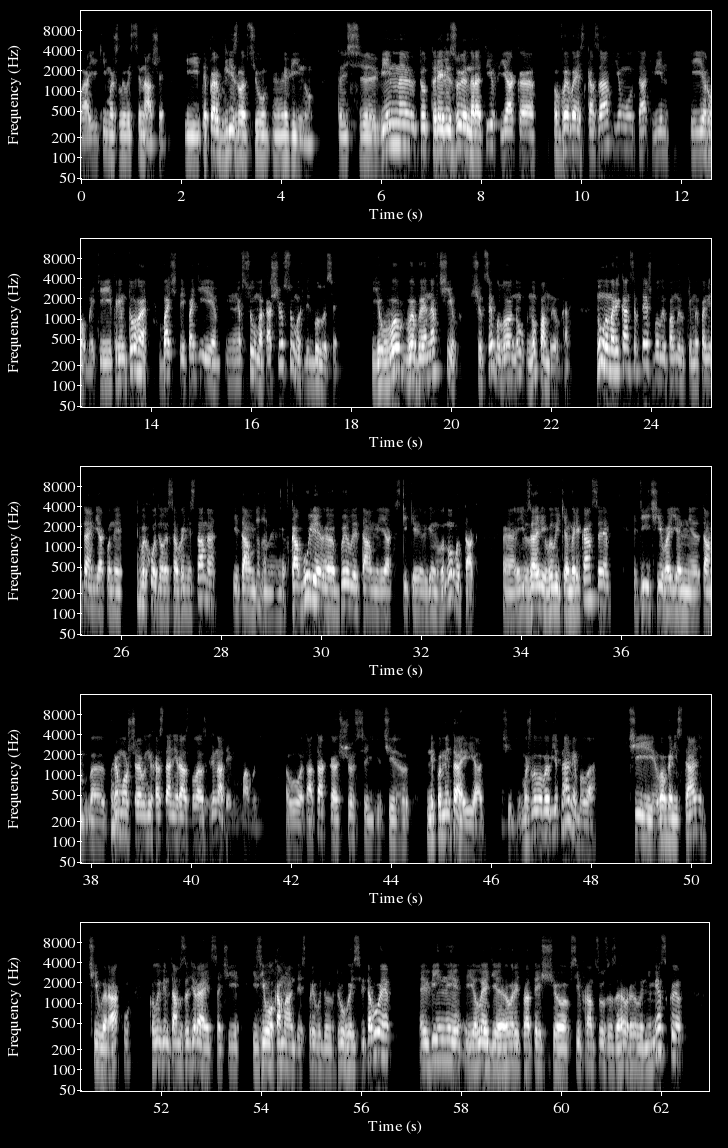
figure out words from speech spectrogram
а- які можливості наші, і тепер влізла в цю війну. Тобто е, він е, тут реалізує наратив, як е, ВВ сказав йому, так він і робить. І крім того, бачите, події в Сумах. А що в Сумах відбулося? Його ВВ навчив, що це було ну, ну помилка. Ну, у американців теж були помилки. Ми пам'ятаємо, як вони виходили з Афганістана, і там Да-да. в Кабулі е, били там, як скільки гинуло. Ну, от так. Е, І взагалі великі американці, діячі воєнні, там е, переможця у них останній раз була з Гренадою, мабуть. От. А так щось чи не пам'ятаю я, чи можливо ви в В'єтнамі була, чи в Афганістані, чи в Іраку, коли він там задирається, чи із його команди з приводу Другої світової е, війни, і леді говорить про те, що всі французи заговорили німецькою,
